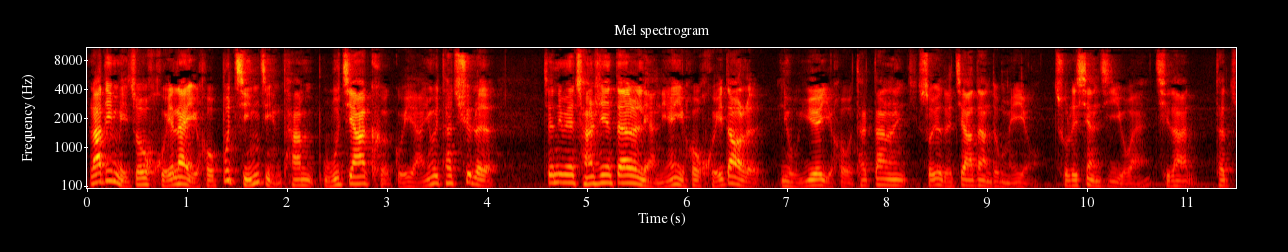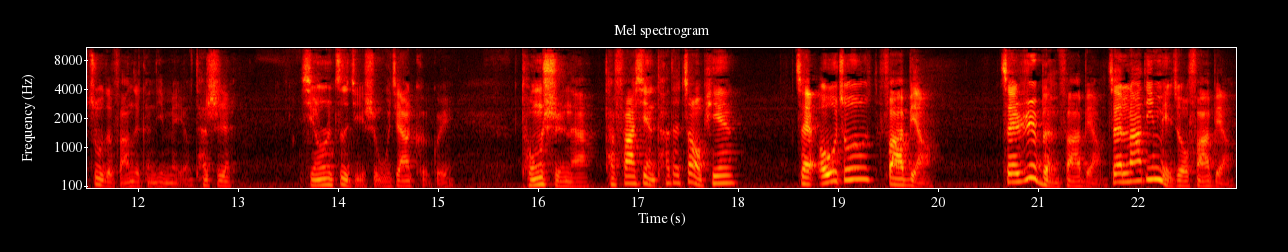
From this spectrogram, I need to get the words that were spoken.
拉丁美洲回来以后，不仅仅他无家可归啊，因为他去了。在那边长时间待了两年以后，回到了纽约以后，他当然所有的家当都没有，除了相机以外，其他他住的房子肯定没有。他是形容自己是无家可归。同时呢，他发现他的照片在欧洲发表，在日本发表，在拉丁美洲发表，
